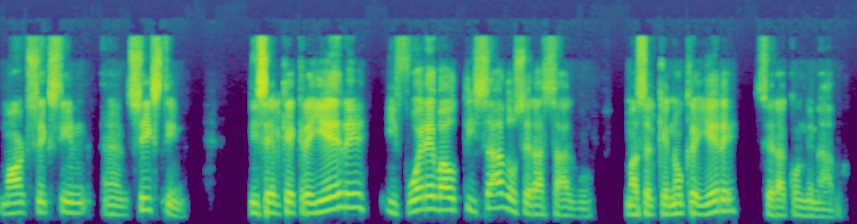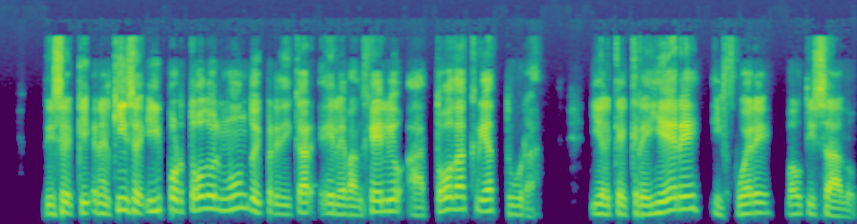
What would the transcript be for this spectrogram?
Mark 16 and 16. Dice, el que creyere y fuere bautizado será salvo, mas el que no creyere será condenado. Dice en el 15, y por todo el mundo y predicar el evangelio a toda criatura, y el que creyere y fuere bautizado.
